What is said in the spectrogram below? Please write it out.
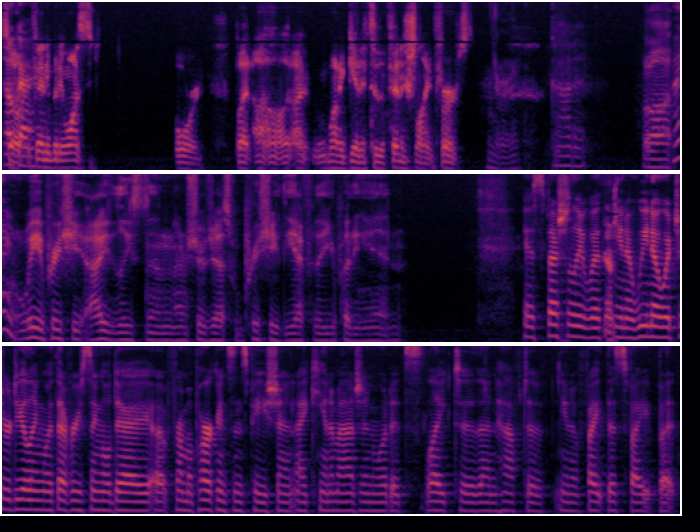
So Okay. if anybody wants to board, but I, I want to get it to the finish line first. All right. Got it. Well, Hey. we appreciate. I at least, and I'm sure Jess would appreciate the effort that you're putting in. especially with Yes. you know we know what you're dealing with every single day uh, from a parkinson's patient i can't imagine what it's like to then have to you know fight this fight but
